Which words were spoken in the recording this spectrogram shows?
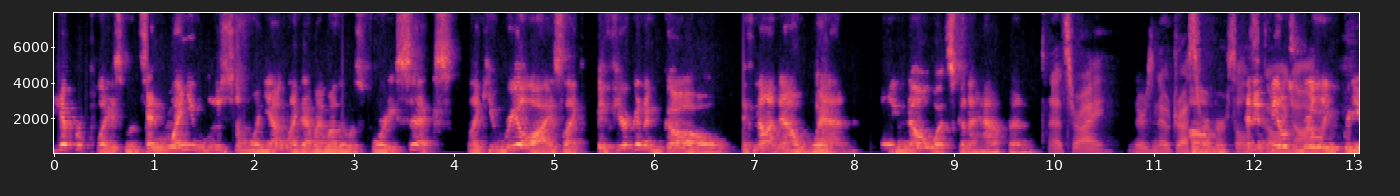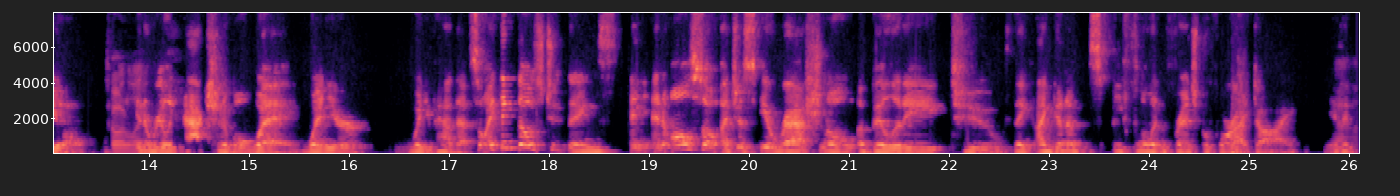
hip replacements. And when you lose someone young like that, my mother was 46, like you realize like if you're going to go, if not now when? You know what's going to happen. That's right. There's no dress um, rehearsals. And it feels on. really real. Totally. In a really actionable way when you're when you've had that. So I think those two things, and and also a just irrational ability to think I'm gonna be fluent in French before I die. Yeah. If it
